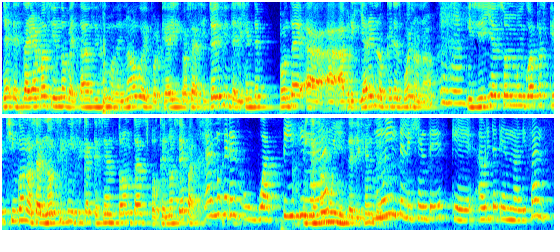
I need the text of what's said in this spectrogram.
estaríamos siendo vetados. Y es como de no, güey, porque hay, o sea, si tú eres inteligente, ponte a, a, brillar en lo que eres bueno, ¿no? Y si ellas son muy guapas, qué chingón. O sea, no significa que sean tontas o que no sepan. Hay mujeres guapísimas. Y que son muy inteligentes. Muy inteligentes que ahorita tienen OnlyFans.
